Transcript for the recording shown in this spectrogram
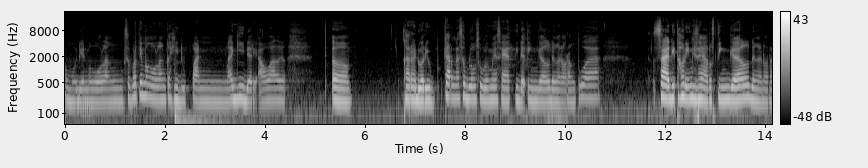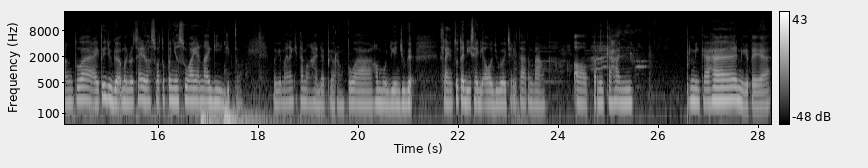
kemudian mengulang, seperti mengulang kehidupan lagi dari awal. Eh, karena 2000, karena sebelum-sebelumnya saya tidak tinggal dengan orang tua, saat di tahun ini saya harus tinggal dengan orang tua itu juga menurut saya adalah suatu penyesuaian lagi gitu bagaimana kita menghadapi orang tua kemudian juga selain itu tadi saya di awal juga cerita tentang uh, pernikahan pernikahan gitu ya.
